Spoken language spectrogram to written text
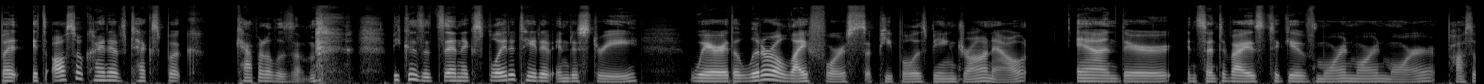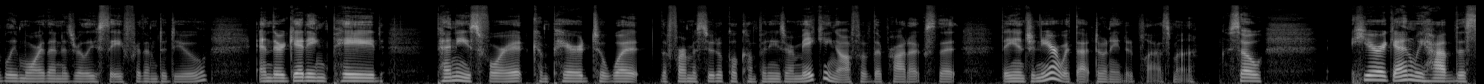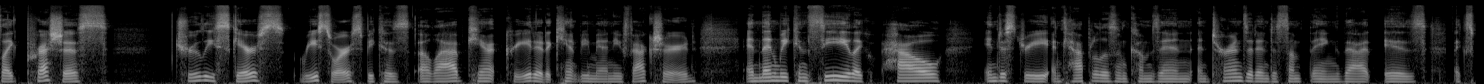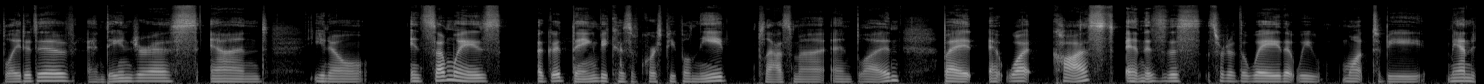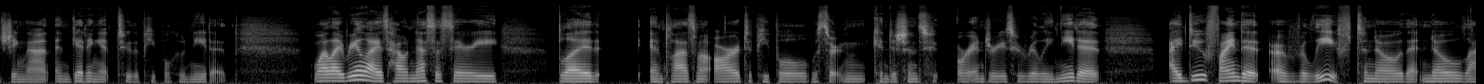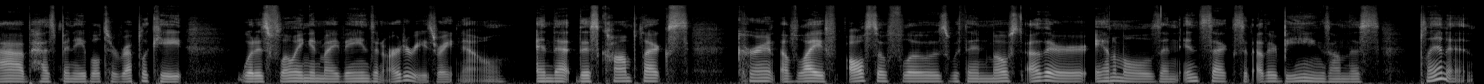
But it's also kind of textbook capitalism because it's an exploitative industry where the literal life force of people is being drawn out and they're incentivized to give more and more and more, possibly more than is really safe for them to do. And they're getting paid pennies for it compared to what the pharmaceutical companies are making off of the products that they engineer with that donated plasma. So here again, we have this like precious, truly scarce resource because a lab can't create it, it can't be manufactured. And then we can see like how industry and capitalism comes in and turns it into something that is exploitative and dangerous and, you know, in some ways a good thing because, of course, people need plasma and blood, but at what cost? And is this sort of the way that we want to be managing that and getting it to the people who need it? While I realize how necessary blood and plasma are to people with certain conditions or injuries who really need it, I do find it a relief to know that no lab has been able to replicate what is flowing in my veins and arteries right now and that this complex current of life also flows within most other animals and insects and other beings on this planet.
